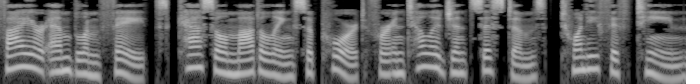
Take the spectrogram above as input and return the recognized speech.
Fire Emblem Fates Castle Modeling Support for Intelligent Systems 2015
